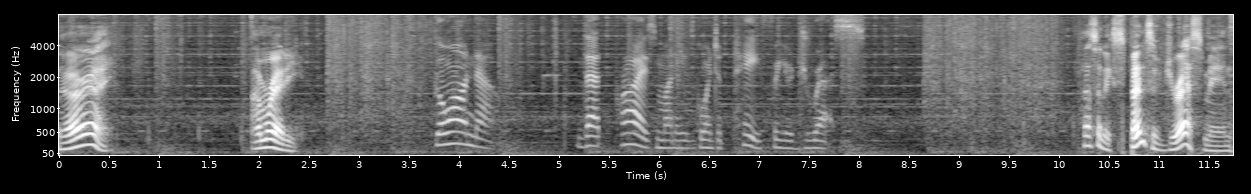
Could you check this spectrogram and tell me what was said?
All right. I'm ready. Go on now. That prize money is going to pay for your dress. That's an expensive dress, man.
